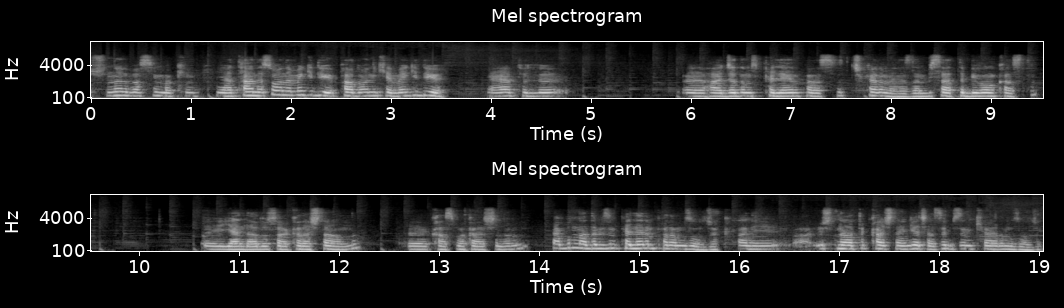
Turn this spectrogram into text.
şunları basayım bakayım. Yani tanesi 10 gidiyor. Pardon 12 eme gidiyor. Yani her türlü e, harcadığımız pelerin parası çıkarım en azından. Bir saatte bir won kastım. E, yani daha doğrusu arkadaştan aldım. E, kasma karşılığında. Yani bunlar da bizim pelerin paramız olacak. Hani üstüne artık kaç tane geçerse bizim karımız olacak.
